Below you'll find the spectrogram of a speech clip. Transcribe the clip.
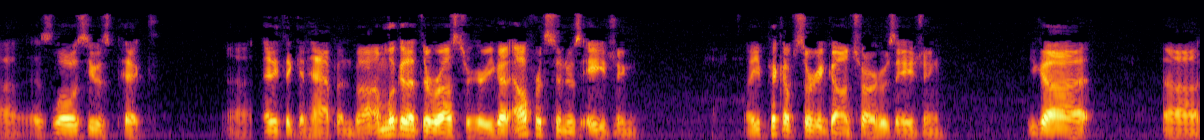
Uh, as low as he was picked. Uh, anything can happen. But I'm looking at the roster here. You got Alfredsson, who's aging. Uh, you pick up Sergei Gonchar, who's aging. You got uh,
